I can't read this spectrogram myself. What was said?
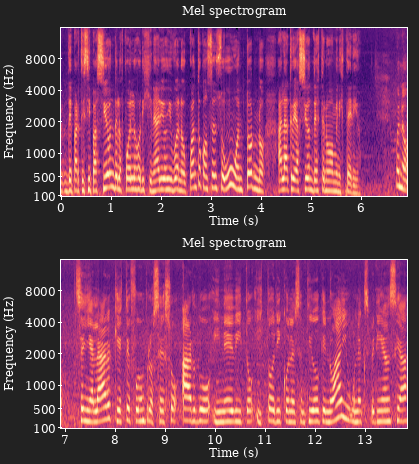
de participación de los pueblos originarios y, bueno, cuánto consenso hubo en torno a la creación de este nuevo ministerio? Bueno, señalar que este fue un proceso arduo, inédito, histórico, en el sentido que no hay una experiencia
